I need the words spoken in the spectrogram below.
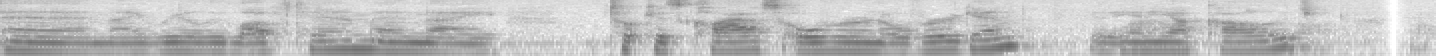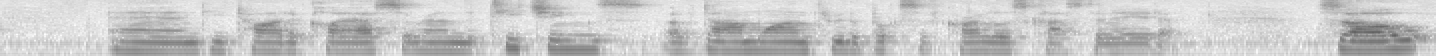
and I really loved him, and I took his class over and over again at Antioch College. And he taught a class around the teachings of Don Juan through the books of Carlos Castaneda. So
